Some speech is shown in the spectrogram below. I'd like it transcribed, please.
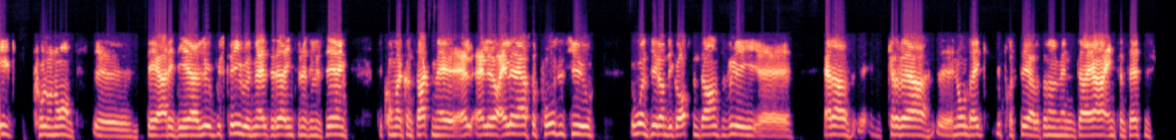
helt kolonormt. Øh, det er det. Det er beskrivet med alt det der internationalisering. Det kommer i kontakt med alle, alle og alle er så positive uanset om det går ups and downs, selvfølgelig øh, er der, kan der være øh, nogen, der ikke præsterer eller sådan noget, men der er en fantastisk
